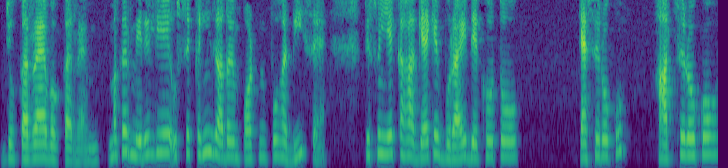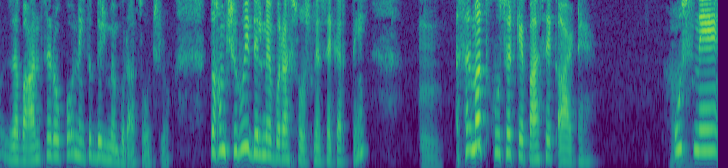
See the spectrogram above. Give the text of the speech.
جو کر رہا ہے وہ کر رہا ہے۔ مگر میرے لیے اس سے کہیں زیادہ امپورٹنٹ وہ حدیث ہے جس میں یہ کہا گیا کہ برائی دیکھو تو کیسے روکو؟ ہاتھ سے روکو زبان سے روکو نہیں تو دل میں برا سوچ لو۔ تو ہم شروع ہی دل میں برا سوچنے سے کرتے ہیں۔ سرمت خوسٹ کے پاس ایک آرٹ ہے۔ اس نے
